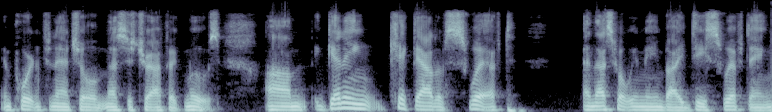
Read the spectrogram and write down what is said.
important financial message traffic moves. Um, getting kicked out of SWIFT, and that's what we mean by de-SWIFting,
